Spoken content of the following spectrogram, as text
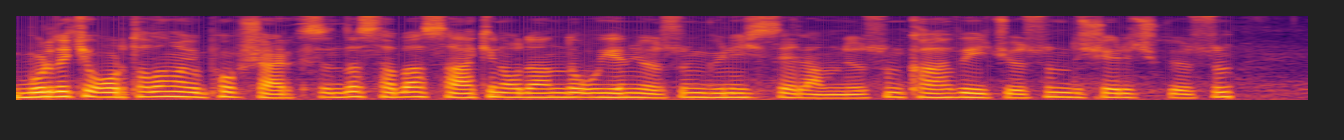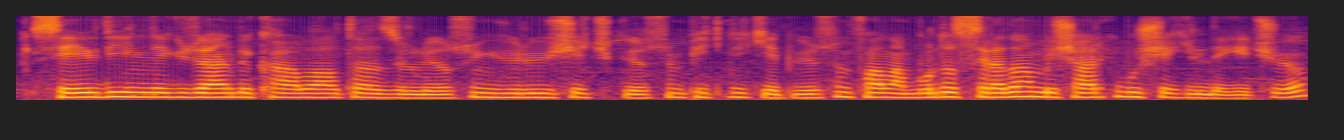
Buradaki ortalama bir pop şarkısında sabah sakin odanda uyanıyorsun, güneşi selamlıyorsun, kahve içiyorsun, dışarı çıkıyorsun. Sevdiğinle güzel bir kahvaltı hazırlıyorsun, yürüyüşe çıkıyorsun, piknik yapıyorsun falan. Burada sıradan bir şarkı bu şekilde geçiyor.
